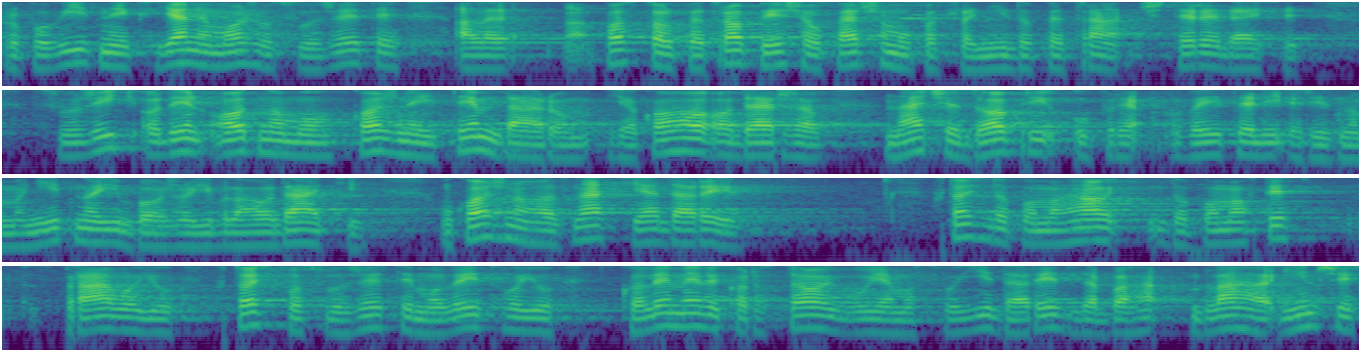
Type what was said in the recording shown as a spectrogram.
проповідник, я не можу служити, але апостол Петро пише у першому посланні до Петра 4.10. Служіть один одному, кожний тим даром, якого одержав, наче добрі управителі різноманітної Божої благодаті. У кожного з нас є дари. Хтось допомагав допомогти справою, хтось послужити молитвою. Коли ми використовуємо свої дари для блага інших,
